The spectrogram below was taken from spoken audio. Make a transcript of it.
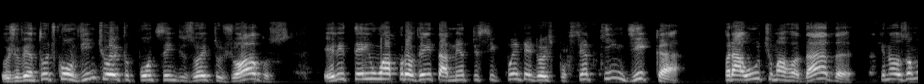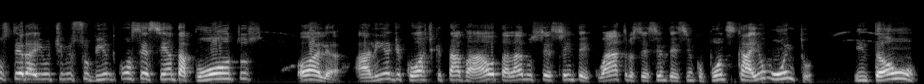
o Juventude, com 28 pontos em 18 jogos, ele tem um aproveitamento de 52% que indica para a última rodada que nós vamos ter aí o time subindo com 60 pontos. Olha, a linha de corte que estava alta lá nos 64, 65 pontos caiu muito. Então,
